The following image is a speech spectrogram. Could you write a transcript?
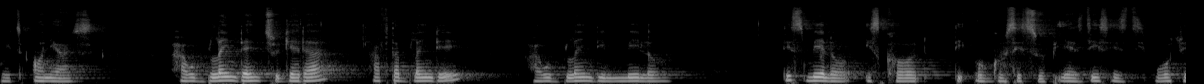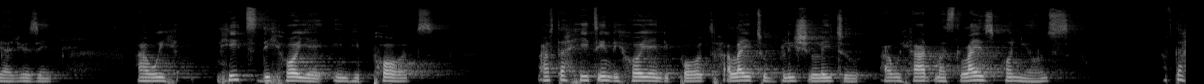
with onions. I will blend them together. After blending, I will blend the melon. This melon is called the egusi soup. Yes, this is what we are using. I will heat the oil in the pot. After heating the oil in the pot, allow it to bleach a little. I will add my sliced onions. After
